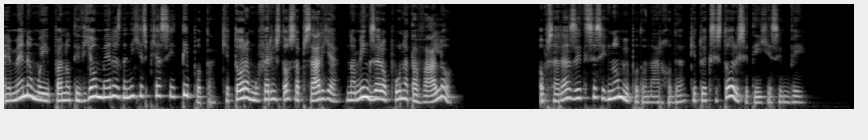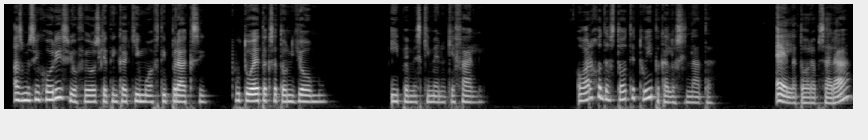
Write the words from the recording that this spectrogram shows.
Εμένα μου είπαν ότι δυο μέρες δεν είχες πιάσει τίποτα και τώρα μου φέρνεις τόσα ψάρια να μην ξέρω πού να τα βάλω. Ο ψαράς ζήτησε συγγνώμη από τον Άρχοντα και του εξιστόρισε τι είχε συμβεί. Α με συγχωρήσει ο Θεός για την κακή μου αυτή πράξη που του έταξε τον γιο μου, είπε με σκυμμένο κεφάλι. Ο Άρχοντας τότε του είπε καλοσυνάτα. Έλα τώρα ψαρά,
